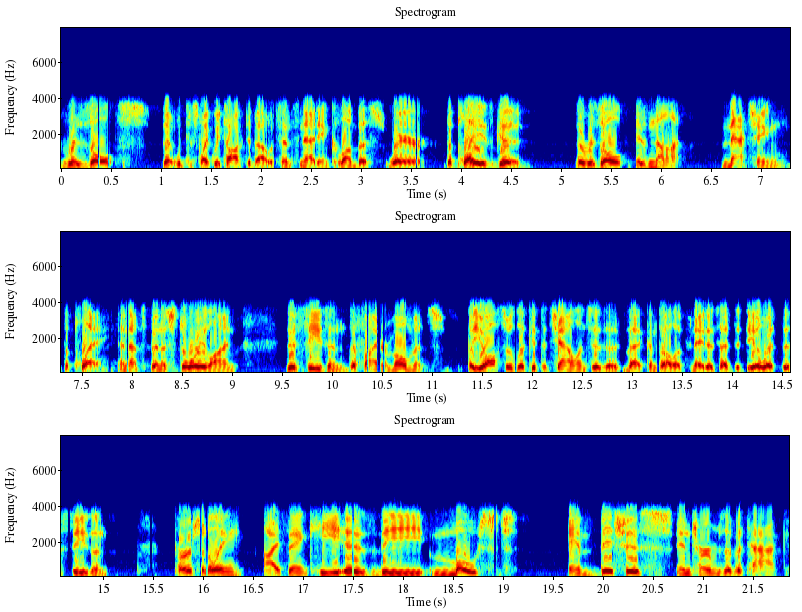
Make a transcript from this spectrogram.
results that just like we talked about with Cincinnati and Columbus where the play is good, the result is not matching the play, and that's been a storyline this season, the finer moments. But you also look at the challenges that Gonzalo Pineda's had to deal with this season. Personally, I think he is the most ambitious in terms of attack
